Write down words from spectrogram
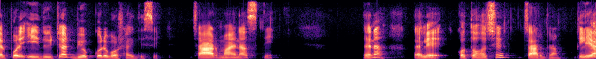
এরপরে এই দুইটার বিয়োগ করে বসাই দিছি, চার মাইনাস তিন, তাই না? তাহলে কত হচ্ছে? চার গ্রাম, ক্লিয়ার?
